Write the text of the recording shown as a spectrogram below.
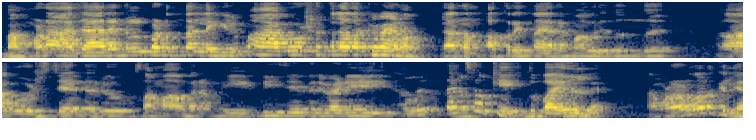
നമ്മുടെ ആചാരങ്ങൾ പെടുന്നല്ലെങ്കിലും ആഘോഷത്തിൽ അതൊക്കെ വേണം. കാരണം അത്രയും നേരം അവർ നിന്ന് ആഘോഷിച്ചതിന്റെ ഒരു സമാപനം ഈ ഡി ജെ പരിപാടി ദുബായിലല്ലേ? നമ്മളവിടെ നടക്കില്ല.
